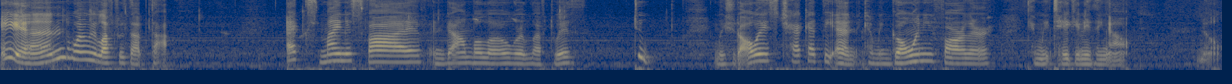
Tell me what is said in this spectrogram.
And what are we left with up top? X minus 5, and down below we're left with 2. And we should always check at the end. Can we go any farther? Can we take anything out? No.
